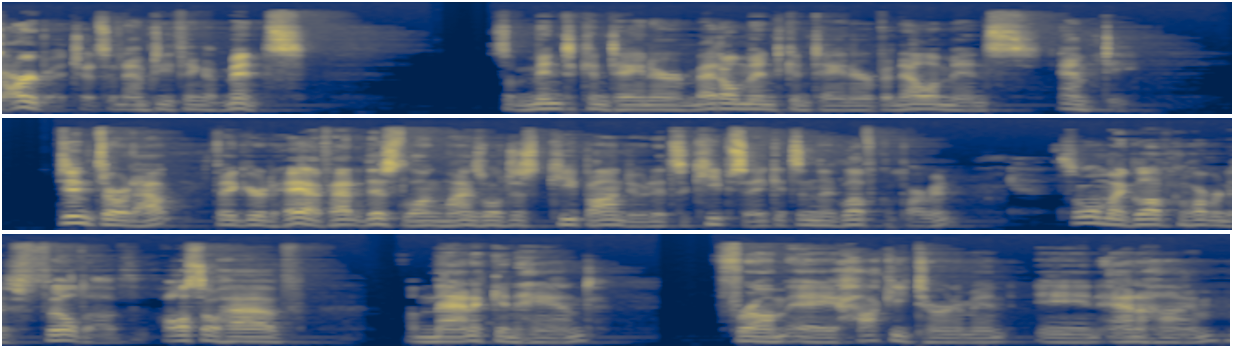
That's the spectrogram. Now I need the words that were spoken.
garbage. It's an empty thing of mints. It's a mint container, metal mint container, vanilla mints, empty. Didn't throw it out. Figured, hey, I've had it this long. Might as well just keep on to it. It's a keepsake. It's in the glove compartment. So what my glove compartment is filled of. Also have a mannequin hand from a hockey tournament in Anaheim.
